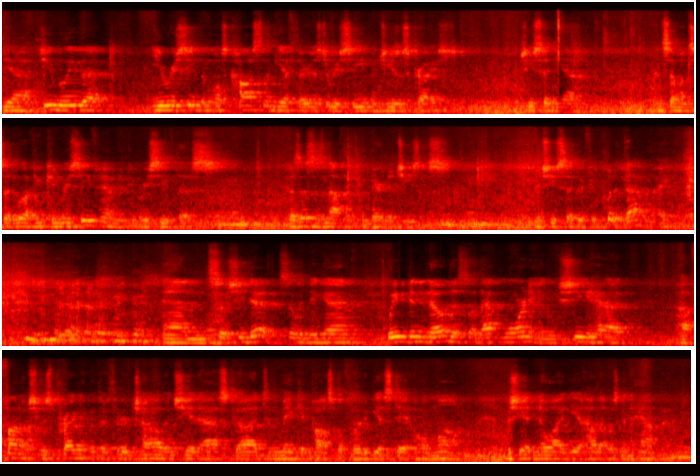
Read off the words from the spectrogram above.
Yeah. Do you believe that you received the most costly gift there is to receive in Jesus Christ? She said, yeah. And someone said, well, if you can receive him, you can receive this. Because this is nothing compared to Jesus. And she said, if you put it that way. and so she did. So we began, we didn't know this, so that morning she had uh, found out she was pregnant with her third child and she had asked God to make it possible for her to be a stay-at-home mom. But she had no idea how that was going to happen.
